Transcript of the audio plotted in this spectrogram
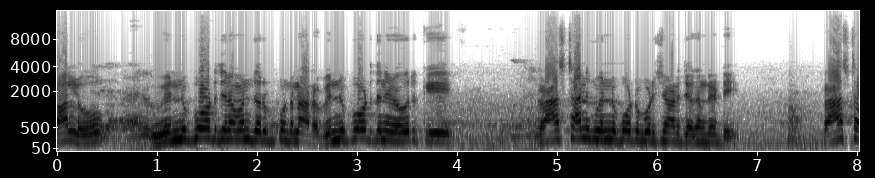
వాళ్ళు వెన్నుపోటు దినం అని జరుపుకుంటున్నారు. వెన్నుపోటు దినం ఎవరికి? రాష్ట్రానికి వెన్నుపోటు పొడిచినాడు జగన్ రెడ్డి. రాష్ట్ర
